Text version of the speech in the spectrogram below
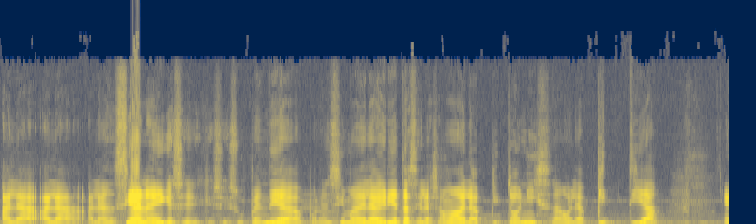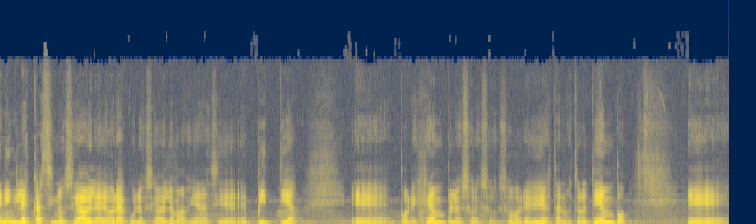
a la, a la, a la anciana ahí que se, que se suspendía por encima de la grieta se la llamaba la pitonisa o la pitia. En inglés casi no se habla de oráculo, se habla más bien así de, pitia. Eh, por ejemplo, eso, eso sobrevive hasta nuestro tiempo. Eh,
